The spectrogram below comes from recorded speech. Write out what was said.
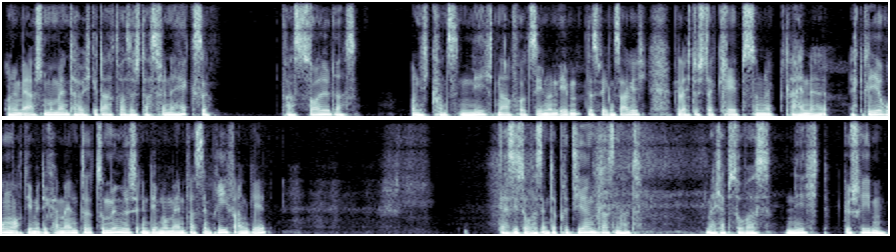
Und im ersten Moment habe ich gedacht, was ist das für eine Hexe? Was soll das? Und ich konnte es nicht nachvollziehen. Und eben, deswegen sage ich, vielleicht ist der Krebs so eine kleine Erklärung, auch die Medikamente, zumindest in dem Moment, was den Brief angeht, der sie sowas interpretieren lassen hat. Aber ich habe sowas nicht geschrieben.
